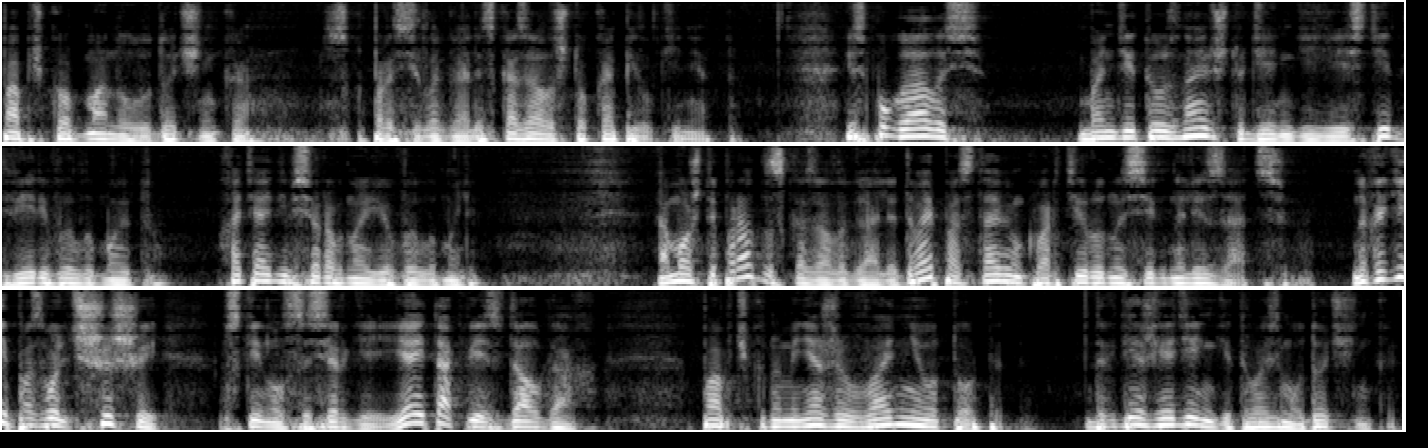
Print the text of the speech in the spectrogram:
Папочку обманула доченька, спросила Галя. Сказала, что копилки нет. Испугалась. Бандиты узнают, что деньги есть, и дверь выломают. Хотя они все равно ее выломали. А может и правда, сказала Галя, давай поставим квартиру на сигнализацию. На какие, позвольте, шиши, вскинулся Сергей. Я и так весь в долгах. Папочка, ну меня же в ванне утопит. Да где же я деньги-то возьму, доченька?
